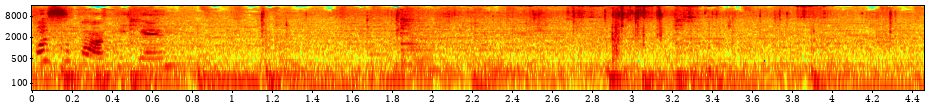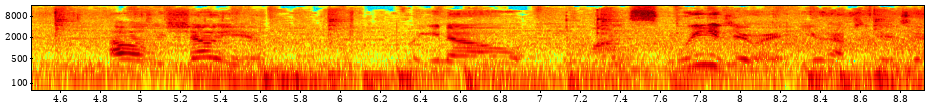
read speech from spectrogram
What's the Pocky game? How about we show you? You know, once we do it, you have to do too.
